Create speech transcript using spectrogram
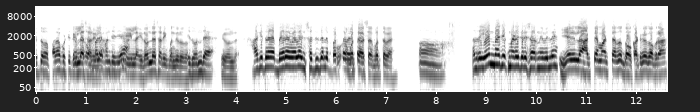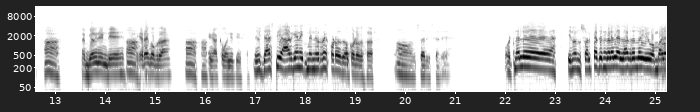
ಇದು ಫಲ ಇಲ್ಲ ಬಿಟ್ಟಿದೆ ಸರ್ ಇಲ್ಲ. ಬಂದಿದ್ಯಾ? ಇಲ್ಲ ಇದೊಂದೇ ಸರ್ ಈಗ ಬಂದಿರೋದು. ಇದೊಂದೇ? ಇದೊಂದೇ. ಹಾಗಿದ್ರೆ ಬೇರೆವೆಲ್ಲ ಇನ್ ಸದ್ಯದಲ್ಲಿ ಬರ್ತವೆ ಬರ್ತವೆ ಸರ್ ಬರ್ತವೆ. ಅಂದ್ರೆ ಏನ್ ಮ್ಯಾಜಿಕ್ ಮಾಡಿದ್ರಿ ಸರ್ ನೀವಿಲ್ಲಿ? ಏನಿಲ್ಲ ಅಗತೆ ಮಾಡ್ತಾ ಇರೋದು ಕಟ್ಟಿಗೆ ಗೊಬ್ಬರ ಹಾ. ಬೇವಿನ ಹಿಂಡಿ ಎರೆ ಗೊಬ್ಬರ. ಹಾ ಹಾ. ಹಿಂಗ್ ಹಾಕ ಬಂದಿದ್ದೀವಿ ಸರ್. ನೀವು ಜಾಸ್ತಿ ಆರ್ಗ್ಯಾನಿಕ್ ಮೆನ್ಯೂರ್ನೇ ಕೊಡೋದು. ಕೊಡೋದು ಸರ್. ಹ್ಮ್ ಸರಿ ಸರಿ. ಒಟ್ನಲ್ಲಿ ಇನ್ನೊಂದ್ ಸ್ವಲ್ಪ ದಿನಗಳಲ್ಲಿ ಎಲ್ಲಾದ್ರಲ್ಲೂ ಈ ಒಂಬಾಳೆ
